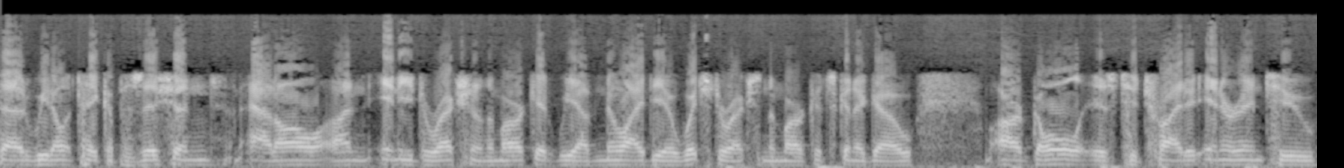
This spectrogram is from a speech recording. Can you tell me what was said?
said. We don't take a position at all on any direction of the market. We have no idea which direction the market's going to go. Our goal is to try to enter into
